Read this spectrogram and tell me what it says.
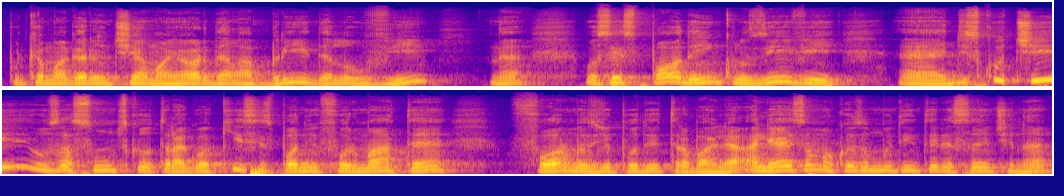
porque é uma garantia maior dela abrir, dela ouvir. Né? Vocês podem, inclusive, é, discutir os assuntos que eu trago aqui, vocês podem informar até formas de poder trabalhar. Aliás, é uma coisa muito interessante, né?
